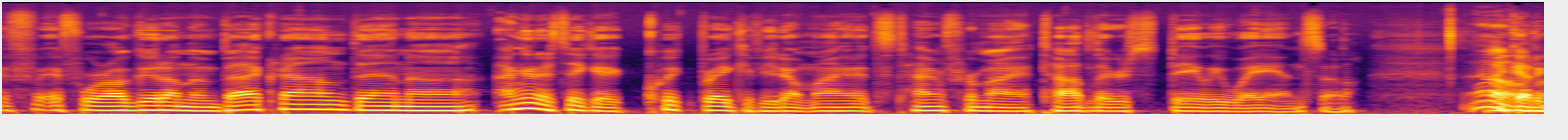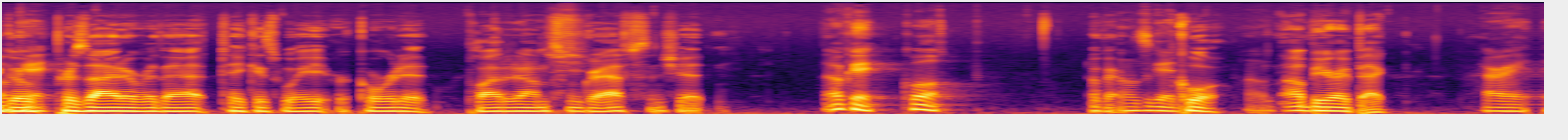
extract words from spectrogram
if if we're all good on the background, then uh, I'm gonna take a quick break if you don't mind. It's time for my toddler's daily weigh-in, so I Oh, gotta go preside over that, take his weight, record it, plot it on some graphs and shit. Okay. Cool. Okay, Sounds good. cool. I'll be right back. All right.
